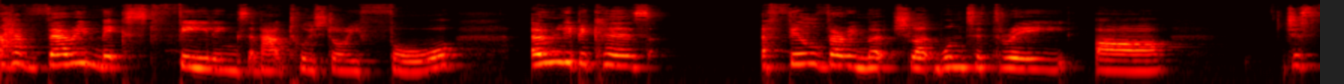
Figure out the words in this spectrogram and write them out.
I have very mixed feelings about Toy Story 4 only because I feel very much like one to three are just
